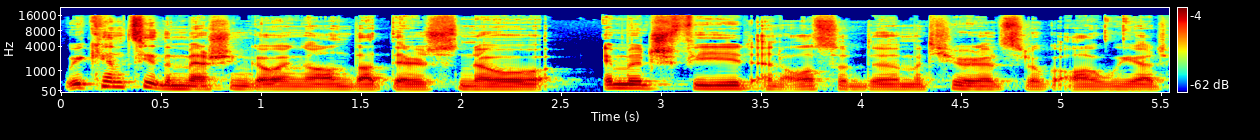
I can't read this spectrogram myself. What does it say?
we can see the meshing going on, but there's no image feed and also the materials look all weird.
